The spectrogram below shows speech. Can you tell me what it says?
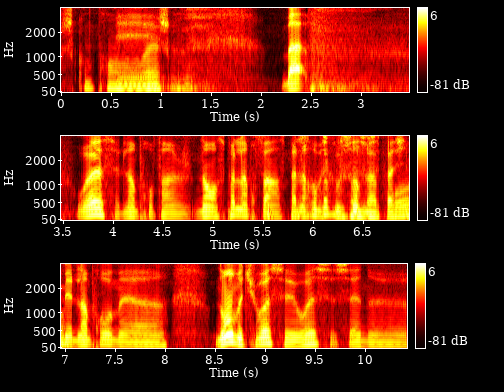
Je comprends. Et- Ouais, je... Bah, pff, ouais, c'est de l'impro. Enfin, je- non, c'est pas de l'impro. C'est- Enfin, c'est pas de l'impro pas parce de où c'est pas l'impro. filmé de l'impro, mais euh, non, mais tu vois, c'est ouais, c'est scène, euh,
